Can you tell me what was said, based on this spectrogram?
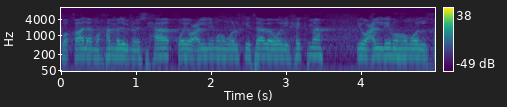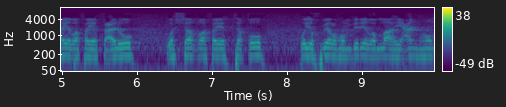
وقال محمد بن إسحاق ويعلمهم الكتاب والحكمة يعلمهم الخير فيفعلوه والشر فيتقوه. ويخبرهم برضا الله عنهم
